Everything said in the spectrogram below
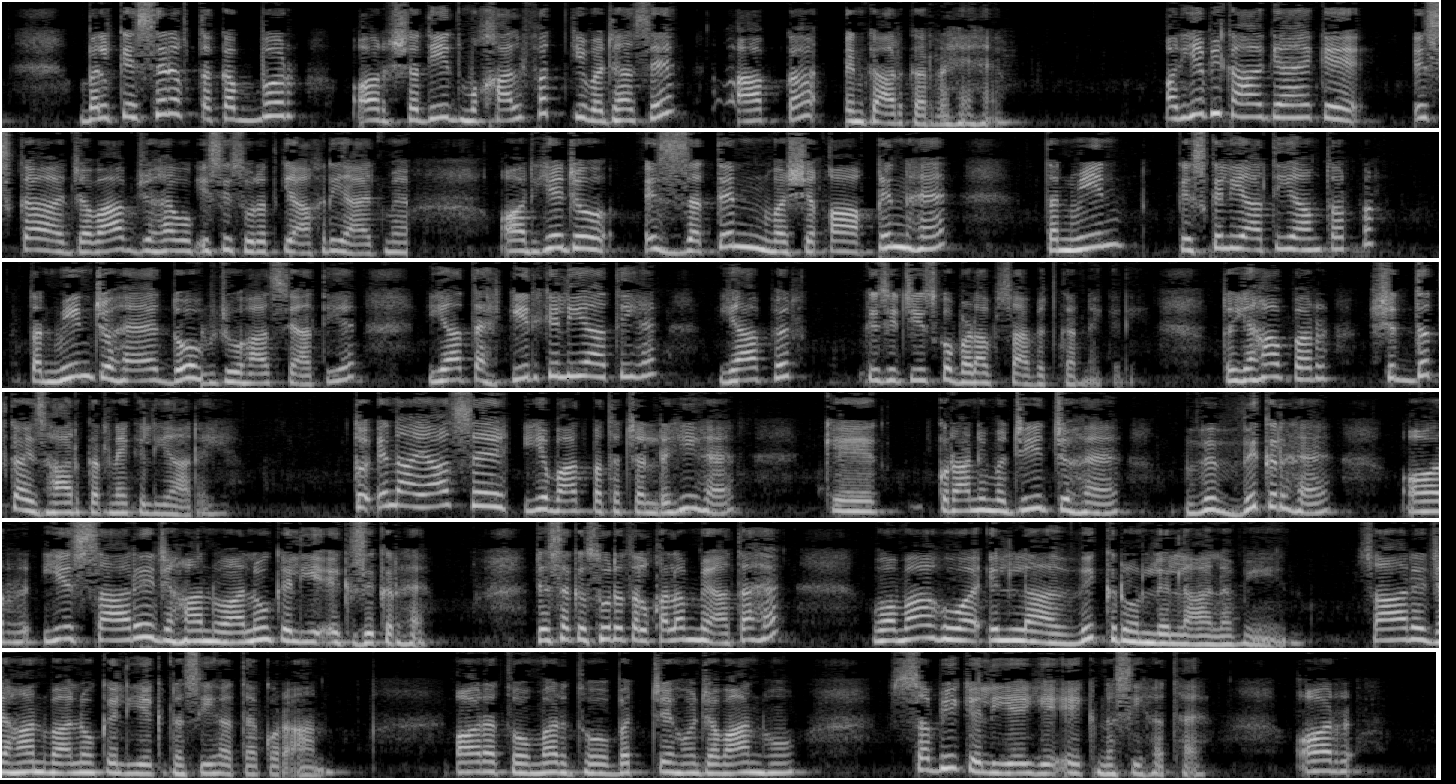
بلکہ صرف تکبر اور شدید مخالفت کی وجہ سے آپ کا انکار کر رہے ہیں۔ اور یہ بھی کہا گیا ہے کہ اس کا جواب جو ہے وہ اسی صورت کی آخری آیت میں اور یہ جو عزت و شقاقن ہے، تنوین کس کے لیے آتی ہے عام طور پر؟ تنوین جو ہے دو وجوہات سے آتی ہے۔ یا تحقیر کے لیے آتی ہے، یا پھر کسی چیز کو بڑا ثابت کرنے کے لیے۔ تو یہاں پر شدت کا اظہار کرنے کے لیے آ رہی ہے۔ تو ان آیات سے یہ بات پتہ چل رہی ہے کہ قرآن مجید جو ہے، وہ وکر ہے اور یہ سارے جہان والوں کے لیے ایک ذکر ہے۔ جیسا کہ سورت القلم میں آتا ہے، وما ہوا اللہ وکر للعالمین سارے جہان والوں کے لیے ایک نصیحت ہے قرآن۔ عورت ہو، مرد ہو، بچے ہوں، جوان ہو سبھی کے لیے یہ ایک نصیحت ہے۔ اور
